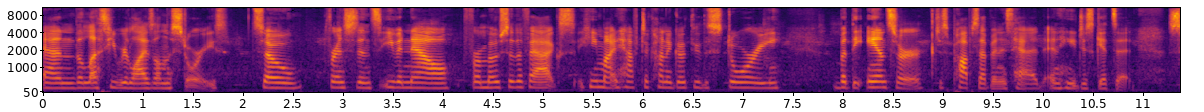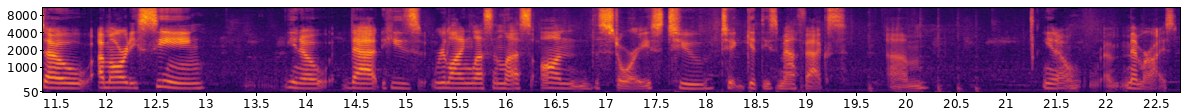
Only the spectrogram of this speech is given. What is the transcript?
and the less he relies on the stories. So, for instance, even now, for most of the facts, he might have to kind of go through the story but the answer just pops up in his head and he just gets it. So I'm already seeing, you know, that he's relying less and less on the stories to to get these math facts, um, you know, memorized.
